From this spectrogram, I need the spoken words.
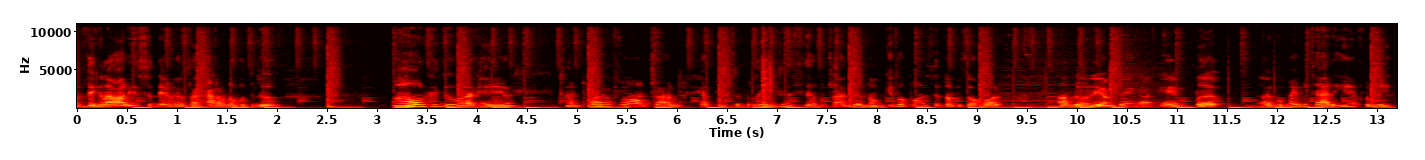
I'm thinking all these scenarios. Like I don't know what to do. Oh, I can do what I can. I'm praying for him. I'm trying to help him to believe in himself. I'm trying to tell him don't give up on himself. Don't be so hard. I'm doing everything I can. But I'm like, well, maybe tired of hearing from me.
